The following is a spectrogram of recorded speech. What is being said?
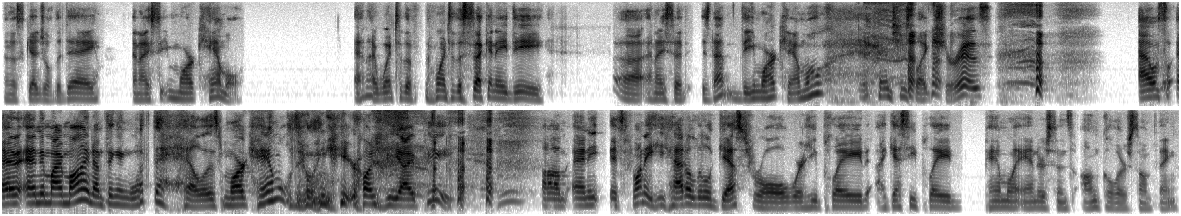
and the schedule of the day, and I see Mark Hamill, and I went to the went to the second AD. Uh, and I said, "Is that the Mark Hamill?" And she's like, "Sure is." I was, and, and in my mind, I'm thinking, "What the hell is Mark Hamill doing here on VIP?" Um, and he, it's funny, he had a little guest role where he played, I guess he played Pamela Anderson's uncle or something.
